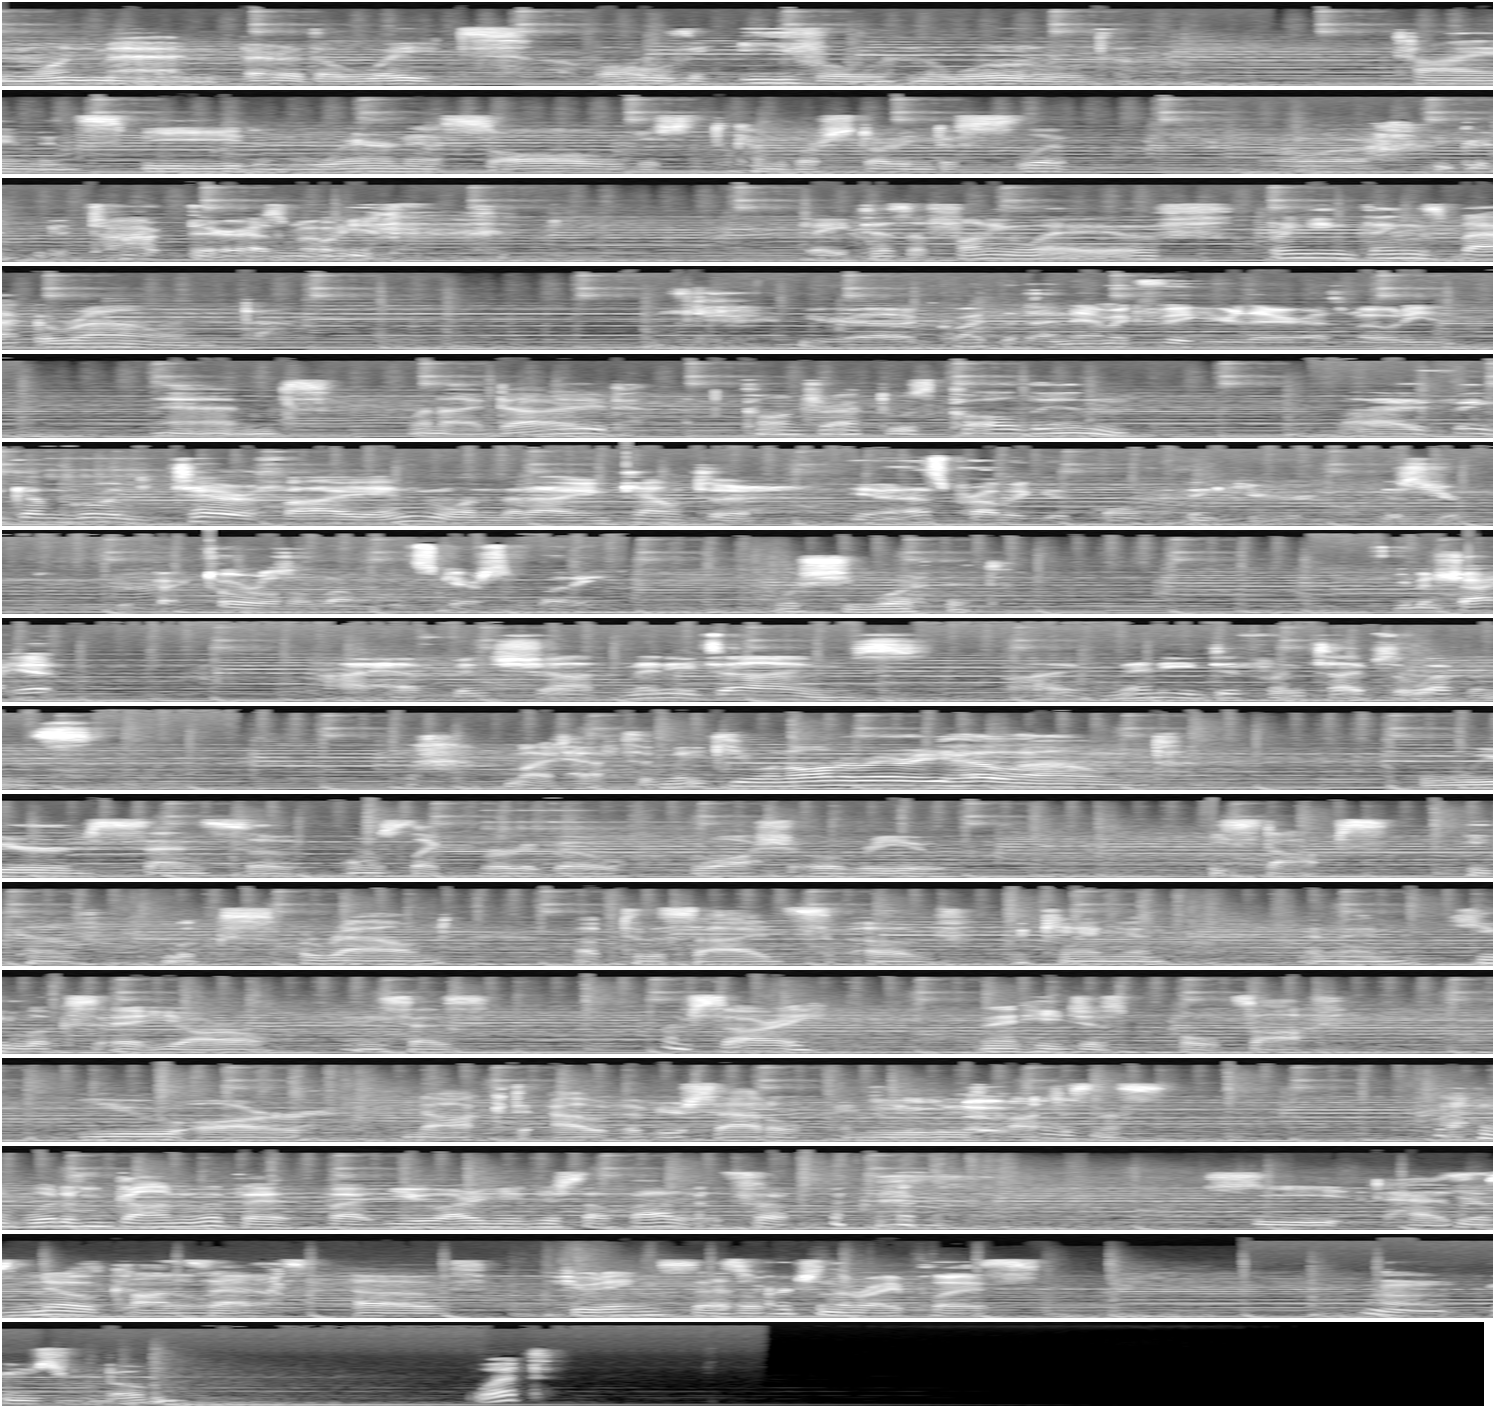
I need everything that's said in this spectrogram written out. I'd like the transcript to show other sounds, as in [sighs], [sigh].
Can one man bear the weight of all the evil in the world? Time and speed and awareness all just kind of are starting to slip. Oh, uh, [laughs] good, good talk there, Asmodian. [laughs] Fate has a funny way of bringing things back around. You're uh, quite the dynamic figure there, Asmodian. And when I died, that contract was called in. I think I'm going to terrify anyone that I encounter. Yeah, that's probably a good point. I think your just your your pectorals alone would scare somebody. Was she worth it? You been shot yet? I have been shot many times by many different types of weapons. [sighs] Might have to make you an honorary hellhound. Weird sense of almost like vertigo wash over you. He stops. He kind of looks around up to the sides of the canyon and then he looks at Jarl and he says, I'm sorry. And then he just bolts off. You are knocked out of your saddle and you lose consciousness. I would have gone with it, but you argued yourself out of it, so. [laughs] he has no concept of shooting, so. His heart's in the right place. Oh, seems both. What?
